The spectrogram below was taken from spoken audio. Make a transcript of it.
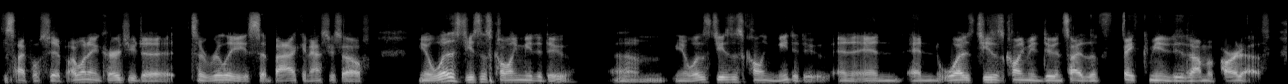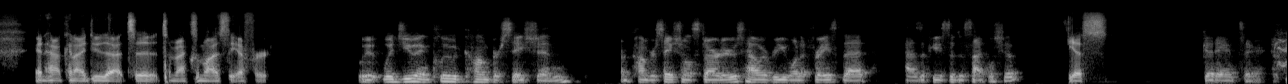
discipleship, I want to encourage you to to really sit back and ask yourself, you know, what is Jesus calling me to do? Um, you know what is jesus calling me to do? And and and what is jesus calling me to do inside the faith community that i'm a part of? And how can i do that to to maximize the effort? Would you include conversation or conversational starters however you want to phrase that as a piece of discipleship? Yes Good answer.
